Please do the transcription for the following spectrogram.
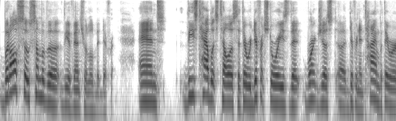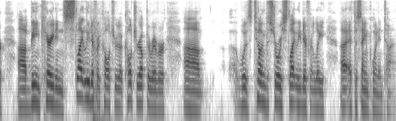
but also some of the, the events are a little bit different. And these tablets tell us that there were different stories that weren't just uh, different in time, but they were uh, being carried in slightly different culture. The culture up the river uh, was telling the story slightly differently uh, at the same point in time.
